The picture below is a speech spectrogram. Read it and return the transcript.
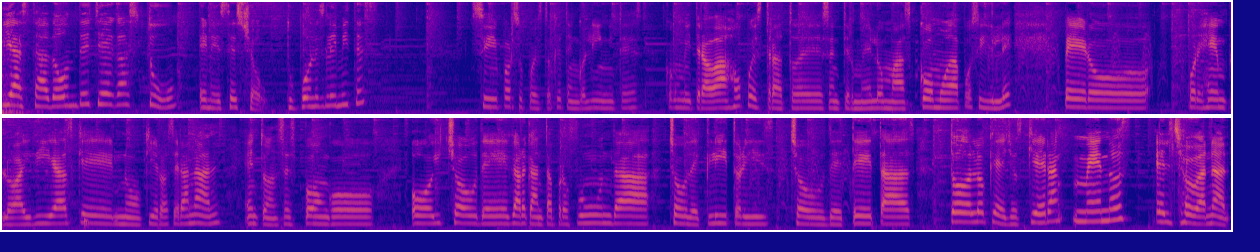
¿Y hasta dónde llegas tú en ese show? ¿Tú pones límites? Sí, por supuesto que tengo límites. Con mi trabajo pues trato de sentirme lo más cómoda posible, pero Por ejemplo, hay días que no quiero hacer anal, entonces pongo hoy show de garganta profunda, show de clítoris, show de tetas, todo lo que ellos quieran, menos el show anal.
